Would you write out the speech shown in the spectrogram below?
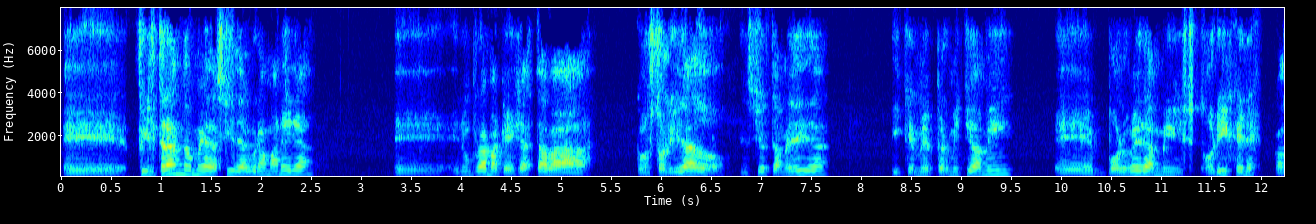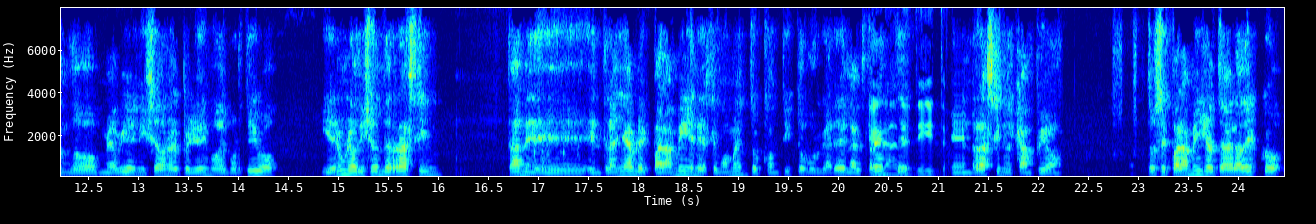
eh, filtrándome así de alguna manera eh, en un programa que ya estaba consolidado en cierta medida y que me permitió a mí eh, volver a mis orígenes cuando me había iniciado en el periodismo deportivo y en una audición de Racing tan eh, entrañable para mí en ese momento con Tito Burgarel al Qué frente grande, en Racing el campeón. Entonces, para mí, yo te agradezco,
